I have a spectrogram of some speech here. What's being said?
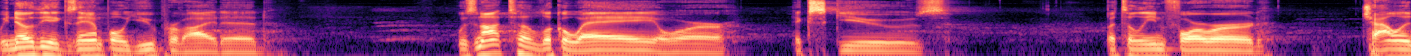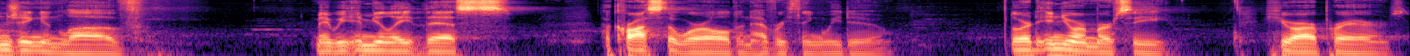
We know the example you provided was not to look away or excuse, but to lean forward, challenging in love May we emulate this across the world in everything we do. Lord, in your mercy, hear our prayers.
